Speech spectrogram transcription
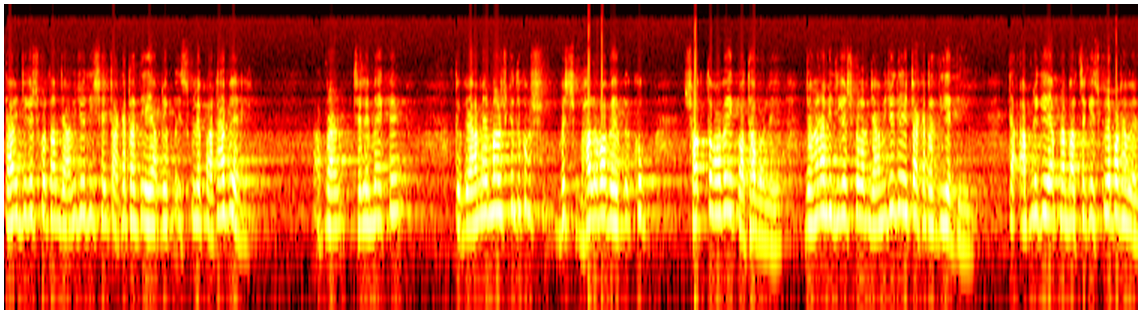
তা আমি জিজ্ঞেস করতাম যে, আমি যদি সেই টাকাটা দিয়ে আপনি স্কুলে পাঠাবেন আপনার ছেলে মেয়েকে? তো গ্রামের মানুষ কিন্তু খুব বেশ ভালোভাবে, খুব শক্তভাবেই কথা বলে। যখন আমি জিজ্ঞেস করলাম যে, আমি যদি এই টাকাটা দিয়ে দিই, তা আপনি কি আপনার বাচ্চাকে স্কুলে পাঠাবেন?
